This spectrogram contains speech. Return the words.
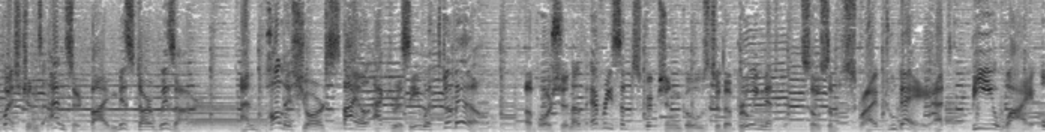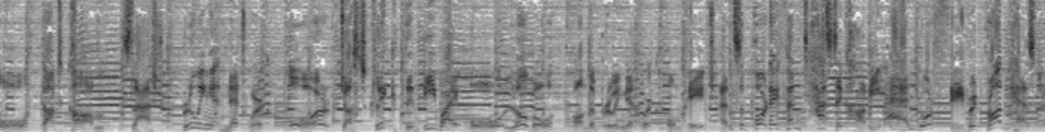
questions answered by Mr. Wizard and polish your style accuracy with Jamil. A portion of every subscription goes to the Brewing Network, so subscribe today at byo.com slash brewing network or just click the BYO logo on the Brewing Network homepage and support a fantastic hobby and your favorite broadcaster.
